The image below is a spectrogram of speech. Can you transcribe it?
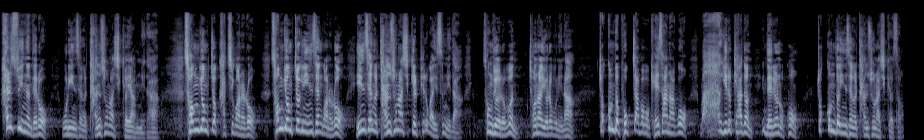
할 수 있는 대로 우리 인생을 단순화시켜야 합니다. 성경적 가치관으로, 성경적인 인생관으로 인생을 단순화시킬 필요가 있습니다. 성도 여러분, 저나 여러분이나 조금 더 복잡하고 계산하고 막 이렇게 하던 내려놓고 조금 더 인생을 단순화시켜서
